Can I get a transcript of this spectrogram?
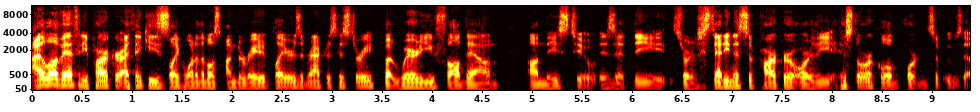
I love Anthony Parker. I think he's like one of the most underrated players in Raptors history. But where do you fall down on these two? Is it the sort of steadiness of Parker or the historical importance of Uzoh?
